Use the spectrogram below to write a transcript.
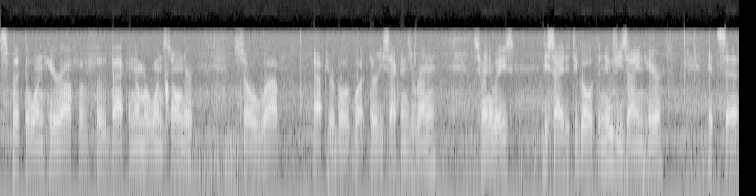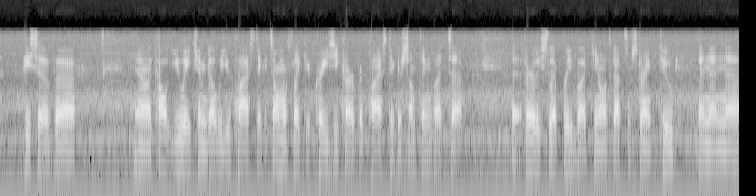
split the one here off of the back of number one cylinder. So uh, after about what 30 seconds of running. So anyways, decided to go with the new design here. It's a piece of uh, you know, call it UHMW plastic. It's almost like your crazy carpet plastic or something, but uh, uh, fairly slippery, but you know it's got some strength too. And then uh,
